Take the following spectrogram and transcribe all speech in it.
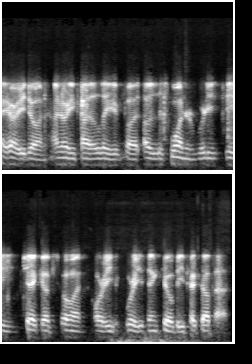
Hey, how are you doing? I know you kind of leave, but I was just wondering, where do you see Jacobs going, or you, where do you think he'll be picked up at?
